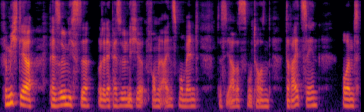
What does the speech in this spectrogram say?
für mich der persönlichste oder der persönliche Formel 1 Moment des Jahres 2013 und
